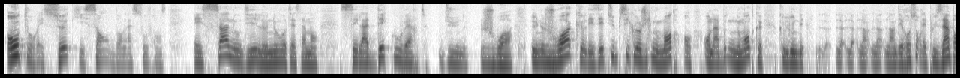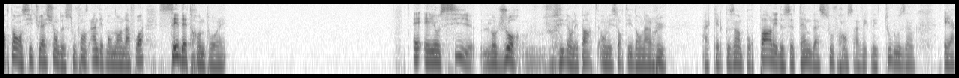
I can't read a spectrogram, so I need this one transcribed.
Entourer ceux qui sont dans la souffrance. Et ça, nous dit le Nouveau Testament, c'est la découverte d'une joie. Une joie que les études psychologiques nous montrent. On, nous que, l'un des, des ressorts les plus importants en situation de souffrance indépendante de la foi, c'est d'être entouré. Et, aussi, l'autre jour, je vous ai dit, on est, on est sorti dans la rue à quelques-uns pour parler de ce thème de la souffrance avec les Toulousains. Et à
